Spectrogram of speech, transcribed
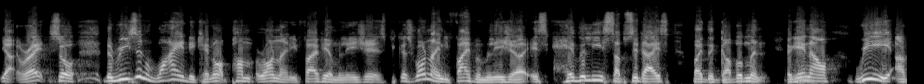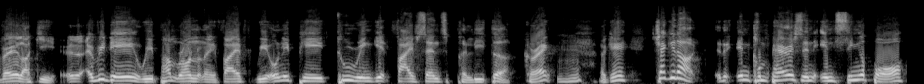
Yeah, right. So the reason why they cannot pump RON 95 here in Malaysia is because RON 95 in Malaysia is heavily subsidized by the government. Okay, mm. now we are very lucky. Uh, Every day we pump RON 95, we only pay two ringgit five cents per liter. Correct? Mm-hmm. Okay, check it out. In comparison, in Singapore,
